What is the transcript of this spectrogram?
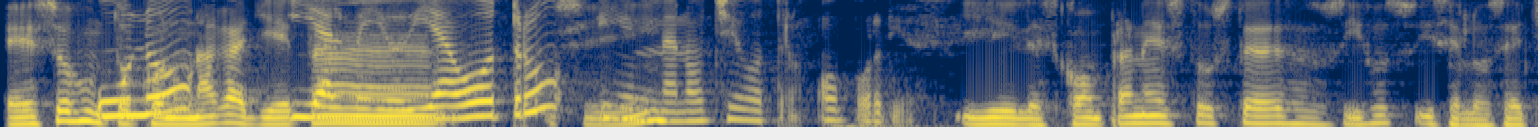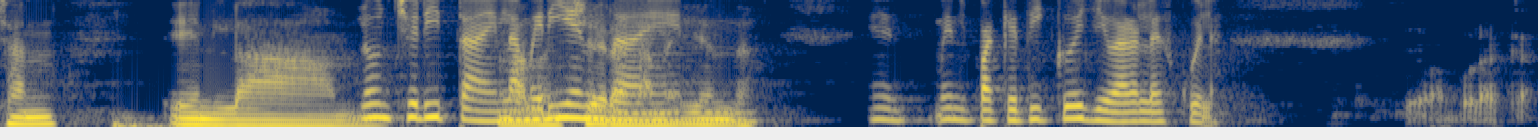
Eso junto uno con una galleta. y al mediodía otro Sí. y en la noche otro. Oh, por Dios. Y les compran esto ustedes a sus hijos y se los echan en la Loncherita, en la, La merienda, lonchera, en la en, merienda. en- en el paquetico de llevar a la escuela. Se van por acá.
